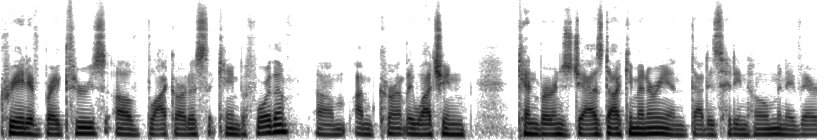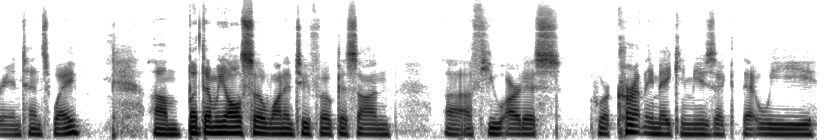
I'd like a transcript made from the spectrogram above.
creative breakthroughs of black artists that came before them. Um, I'm currently watching Ken Burns' jazz documentary, and that is hitting home in a very intense way. Um, but then we also wanted to focus on uh, a few artists who are currently making music that we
